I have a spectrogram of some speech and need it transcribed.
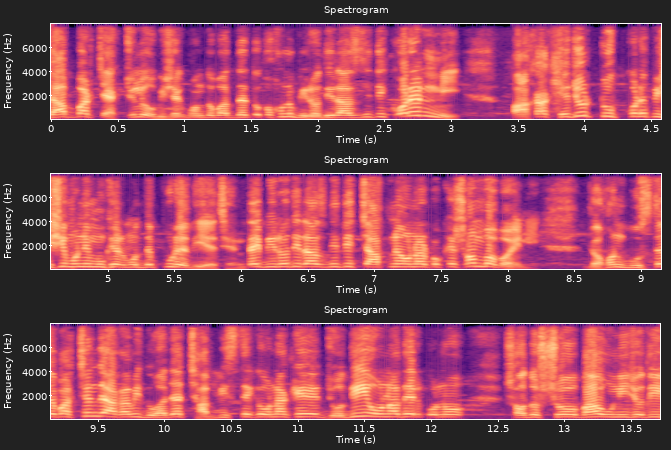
চাপ বাড়ছে অ্যাকচুয়ালি অভিষেক বন্দ্যোপাধ্যায় তো কখনো বিরোধী রাজনীতি করেননি। পাকা খেজুর টুপ করে পিসিমণি মুখের মধ্যে পুড়ে দিয়েছেন। তাই বিরোধী রাজনীতির চাপ নেওয়া ওনার পক্ষে সম্ভব হয়নি। যখন বুঝতে পারছেন যে আগামী দুহাজার ছাব্বিশ থেকে ওনাকে যদি ওনাদের কোনো সদস্য বা উনি যদি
